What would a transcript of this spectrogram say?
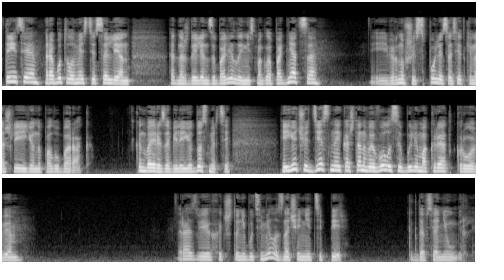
Третья работала вместе с Элен. Однажды Элен заболела и не смогла подняться, и, вернувшись с поля, соседки нашли ее на полу барака. Конвоиры забили ее до смерти. Ее чудесные каштановые волосы были мокры от крови. Разве хоть что-нибудь имело значение теперь, когда все они умерли?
